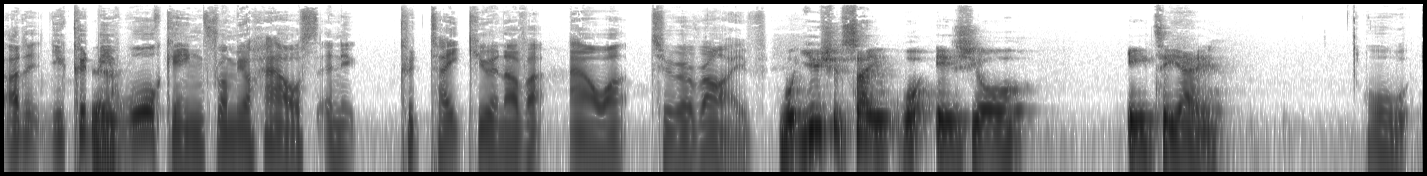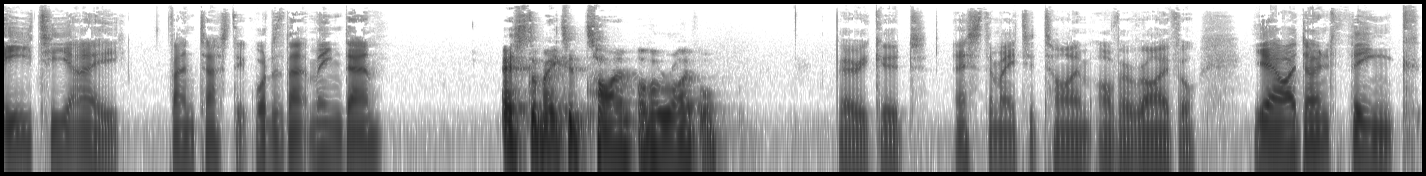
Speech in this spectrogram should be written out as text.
I don't, you could be walking from your house, and it could take you another hour to arrive. well, you should say, what is your ETA? Oh, ETA, fantastic. What does that mean, Dan? Estimated time of arrival. Very good. Estimated time of arrival. Yeah, I don't think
